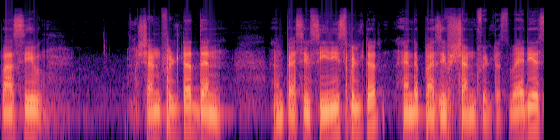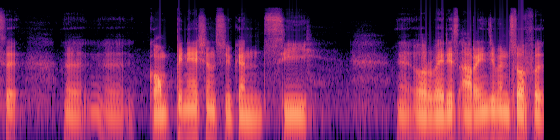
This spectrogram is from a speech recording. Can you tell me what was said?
passive shunt filter then a passive series filter and a passive shunt filters various uh, uh, combinations you can see uh, or various arrangements of uh,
